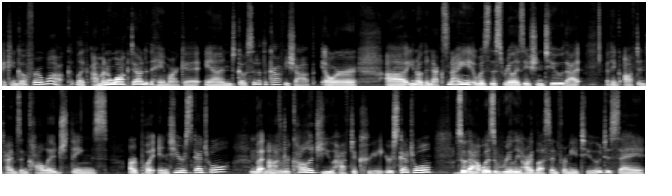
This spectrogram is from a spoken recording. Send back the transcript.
I can go for a walk. Like I'm gonna walk down to the Haymarket and go sit at the coffee shop. Or, uh, you know, the next night it was this realization too that I think oftentimes in college things are put into your schedule, but Mm-hmm. after college you have to create your schedule. So that was a really hard lesson for me too to say,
